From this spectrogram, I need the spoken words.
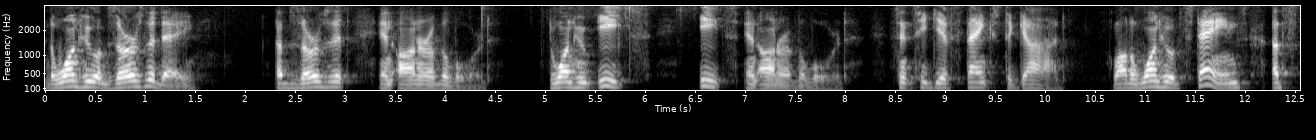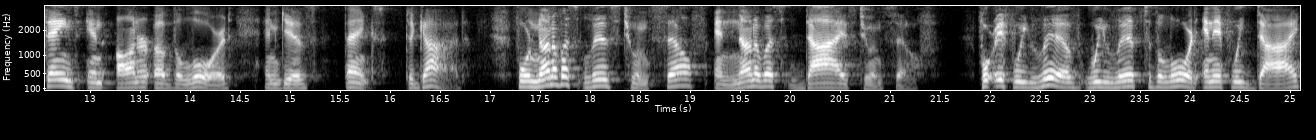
The one who observes the day observes it in honor of the Lord. The one who eats, eats in honor of the Lord, since he gives thanks to God while the one who abstains abstains in honor of the Lord and gives thanks to God. For none of us lives to himself, and none of us dies to himself. For if we live, we live to the Lord, and if we die,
